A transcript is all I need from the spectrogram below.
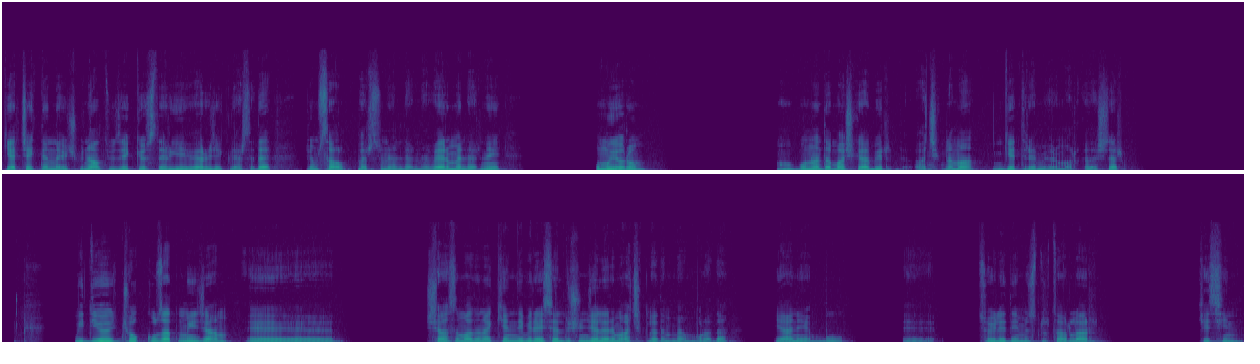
gerçekten de 3600 ek göstergeyi vereceklerse de tüm sağlık personellerine vermelerini umuyorum. Buna da başka bir açıklama getiremiyorum arkadaşlar. Videoyu çok uzatmayacağım. Ee, Şahsım adına kendi bireysel düşüncelerimi açıkladım ben burada. Yani bu e, söylediğimiz tutarlar kesin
